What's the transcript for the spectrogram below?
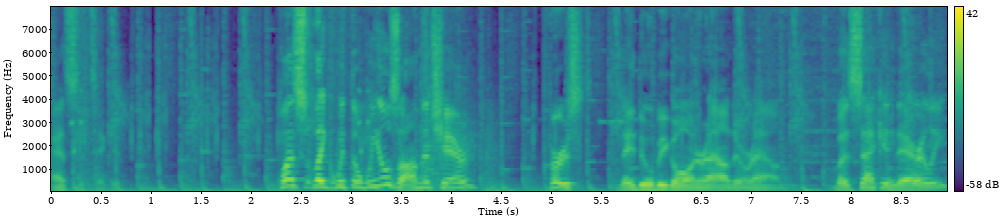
That's the ticket. Plus, like, with the wheels on the chair, first, they do be going around and around. But secondarily,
